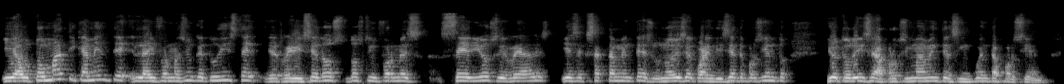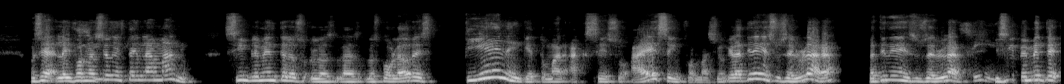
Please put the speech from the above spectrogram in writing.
y automáticamente la información que tú diste, eh, revisé dos, dos informes serios y reales y es exactamente eso. Uno dice el 47% y otro dice aproximadamente el 50%. O sea, la información está en la mano. Simplemente los, los, pobladores tienen que tomar acceso a esa información, que la tienen en su celular, ¿ah? La tienen en su celular. Y simplemente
